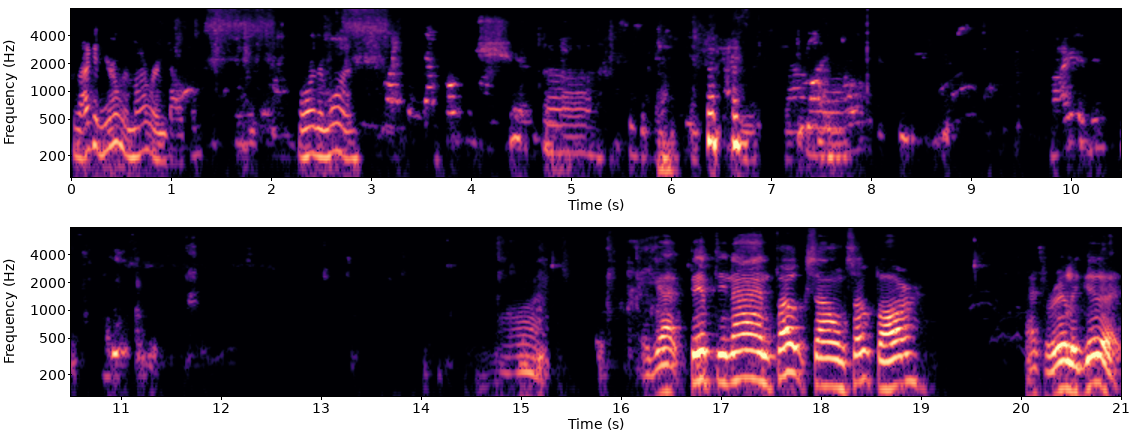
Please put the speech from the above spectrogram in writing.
'Cause I can hear them in my room talking. More than one. Uh, this is a- All right. We got 59 folks on so far. That's really good.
